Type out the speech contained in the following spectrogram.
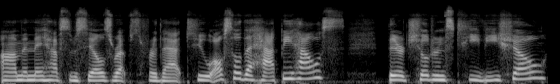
Um, and they have some sales reps for that too. Also, the Happy House, their children's TV show.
